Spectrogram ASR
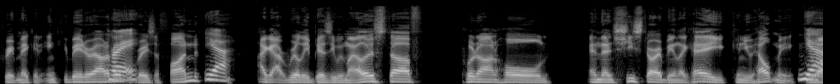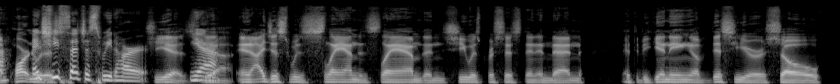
create make an incubator out of Right. it, raise a fund. Yeah. I got really busy with my other stuff, put on hold, and then she started being like, "Hey, can you help me? You Yeah. want partner And she's this?" such a sweetheart. She is. Yeah. Yeah. And I just was slammed and slammed, and she was persistent. And then at the beginning of this year or so,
